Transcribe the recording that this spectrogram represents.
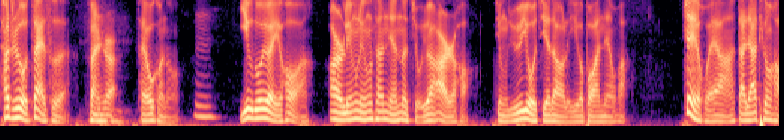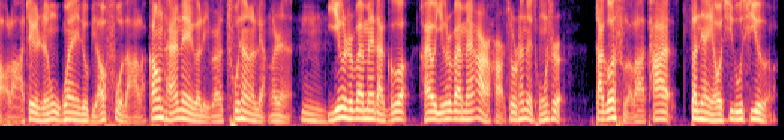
他只有再次犯事儿嗯才有可能。嗯一个多月以后啊，二零零三年的九月二十号，警局又接到了一个报案电话。这回啊，大家听好了啊，这个人物关系就比较复杂了。刚才那个里边出现了两个人，嗯一个是外卖大哥，还有一个是外卖二号，就是他那同事。大哥死了，他三天以后吸毒吸死了。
